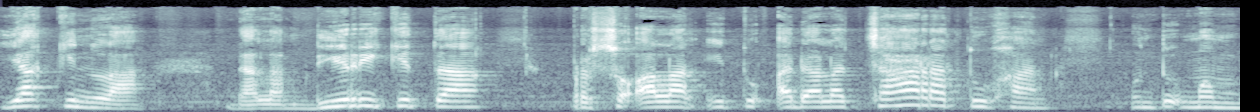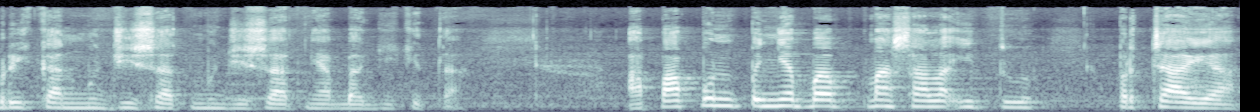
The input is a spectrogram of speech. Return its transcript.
Yakinlah dalam diri kita, persoalan itu adalah cara Tuhan untuk memberikan mujizat-mujizatnya bagi kita. Apa pun penyebab masalah itu, percaya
